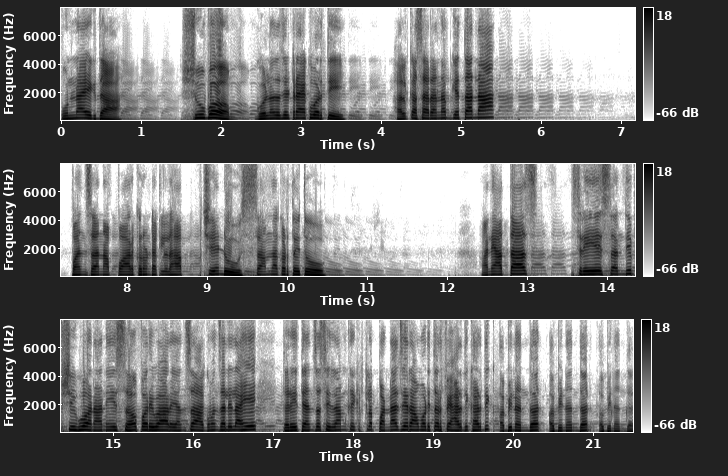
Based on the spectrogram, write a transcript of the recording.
पुन्हा एकदा शुभम गोलंदाजी ट्रॅक वरती हलकासा रनअप घेताना पंचांना पार करून टाकलेला हा चेंडू सामना करतोय तो. आणि आताच श्री संदीप शिगवण आणि सहपरिवार यांचं आगमन झालेलं आहे. तरी त्यांचं श्रीराम क्रिकेट क्लब पन्नास रामवाडी तर्फे हार्दिक हार्दिक अभिनंदन अभिनंदन अभिनंदन.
